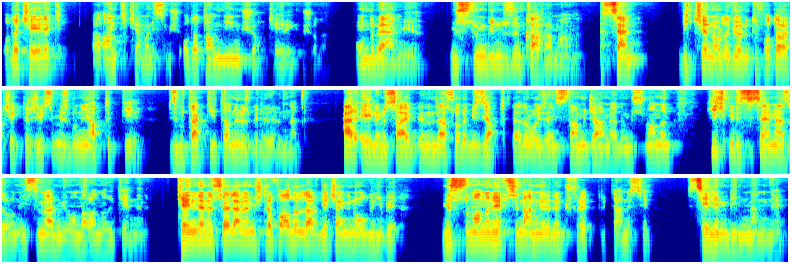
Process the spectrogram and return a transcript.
O da çeyrek e, anti Kemalistmiş. O da tam değilmiş o. Çeyrekmiş o da. Onu da beğenmiyor. Müslüm Gündüz'ün kahramanı. Sen gideceksin orada görüntü fotoğraf çektireceksin. Biz bunu yaptık diye. Biz bu taktiği tanıyoruz birilerinden. Her eylemi sahiplenirler sonra biz yaptık. O yüzden İslami camiada Müslümanların hiçbirisi sevmezler onu. İsim vermeyeyim onlar anladı kendini. Kendilerine söylememiş lafı alırlar geçen gün olduğu gibi. Müslümanların hepsinin annelerine küfür etti bir tanesi. Selim bilmem ne.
